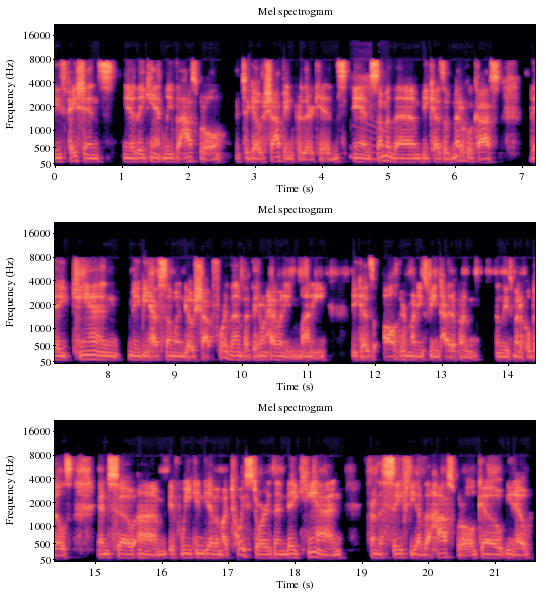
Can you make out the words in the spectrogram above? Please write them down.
these patients, you know, they can't leave the hospital to go shopping for their kids. Mm. And some of them, because of medical costs, they can maybe have someone go shop for them, but they don't have any money because all their money is being tied up on, on these medical bills. And so um, if we can give them a toy store, then they can, from the safety of the hospital, go, you know,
